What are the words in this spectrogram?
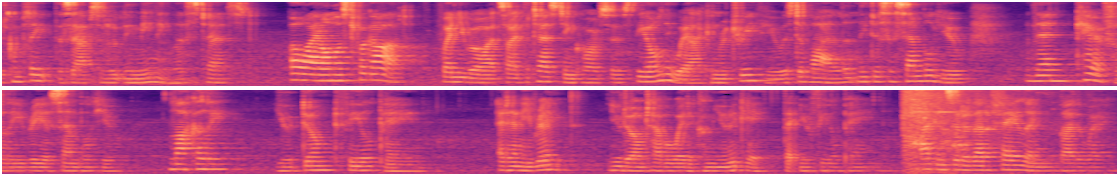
To complete this absolutely meaningless test. Oh, I almost forgot. When you go outside the testing courses, the only way I can retrieve you is to violently disassemble you, then carefully reassemble you. Luckily, you don't feel pain. At any rate, you don't have a way to communicate that you feel pain. I consider that a failing, by the way.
